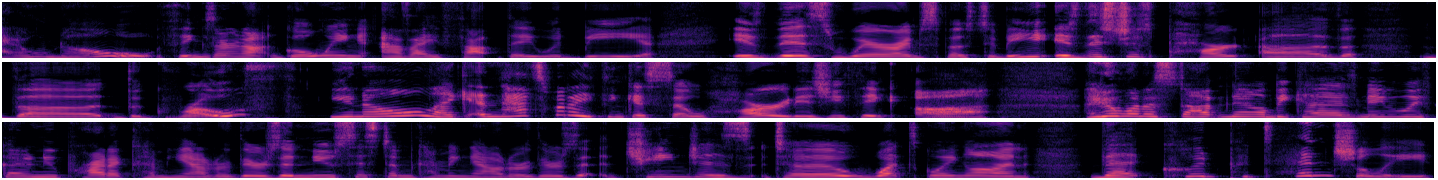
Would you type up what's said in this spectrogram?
I don't know, things are not going as I thought they would be. Is this where I'm supposed to be? Is this just part of the the growth? You know, like, and that's what I think is so hard is you think, ah, I don't want to stop now because maybe we've got a new product coming out, or there's a new system coming out, or there's changes to what's going on that could potentially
